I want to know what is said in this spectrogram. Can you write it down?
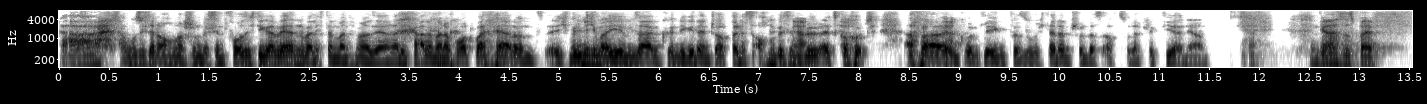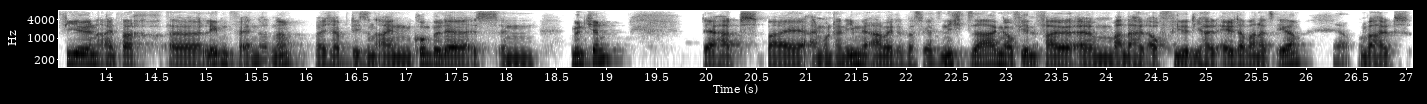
ja, da muss ich dann auch immer schon ein bisschen vorsichtiger werden, weil ich dann manchmal sehr radikal in meiner Wortwahl werde und ich will nicht immer jedem sagen, kündige deinen Job, weil das ist auch ein bisschen ja. blöd als Coach, aber ja. grundlegend versuche ich da dann schon das auch zu reflektieren, ja. Ja, es ist bei vielen einfach äh, Leben verändert, ne? Weil ich habe diesen einen Kumpel, der ist in München, der hat bei einem Unternehmen gearbeitet, was wir jetzt nicht sagen. Auf jeden Fall ähm, waren da halt auch viele, die halt älter waren als er ja. und war halt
